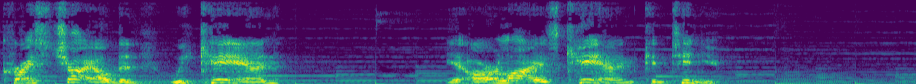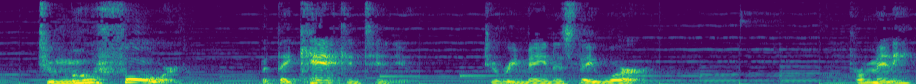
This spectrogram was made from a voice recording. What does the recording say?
Christ's child, then we can, in our lives, can continue to move forward, but they can't continue to remain as they were. For many,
